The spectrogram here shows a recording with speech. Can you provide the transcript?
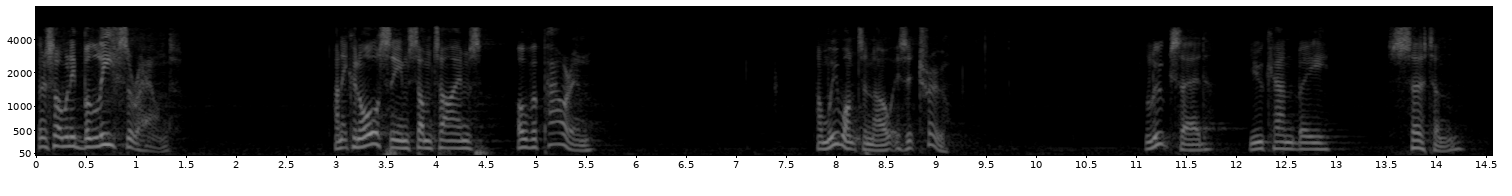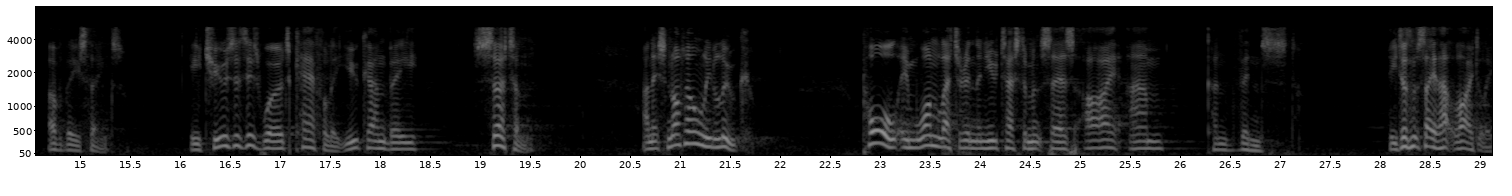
there are so many beliefs around. And it can all seem sometimes overpowering. And we want to know is it true? Luke said, You can be certain of these things. He chooses his words carefully. You can be certain. And it's not only Luke. Paul, in one letter in the New Testament, says, I am convinced. He doesn't say that lightly.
